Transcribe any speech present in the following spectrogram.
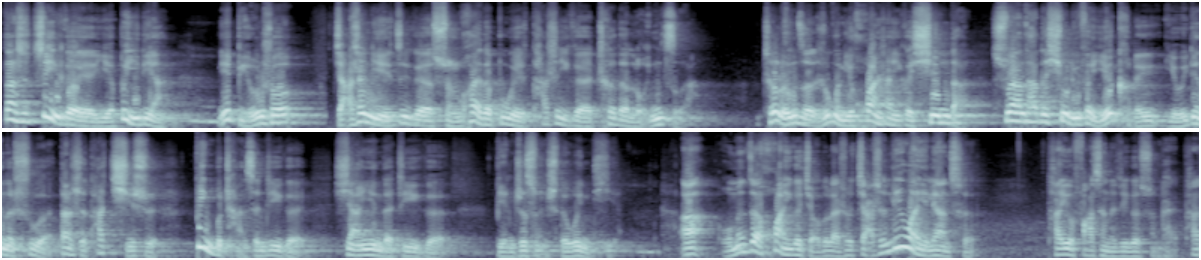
但是这个也不一定啊。你比如说，假设你这个损坏的部位它是一个车的轮子啊，车轮子如果你换上一个新的，虽然它的修理费也可能有一定的数额，但是它其实并不产生这个相应的这个贬值损失的问题。啊，我们再换一个角度来说，假设另外一辆车。它又发生了这个损害，它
